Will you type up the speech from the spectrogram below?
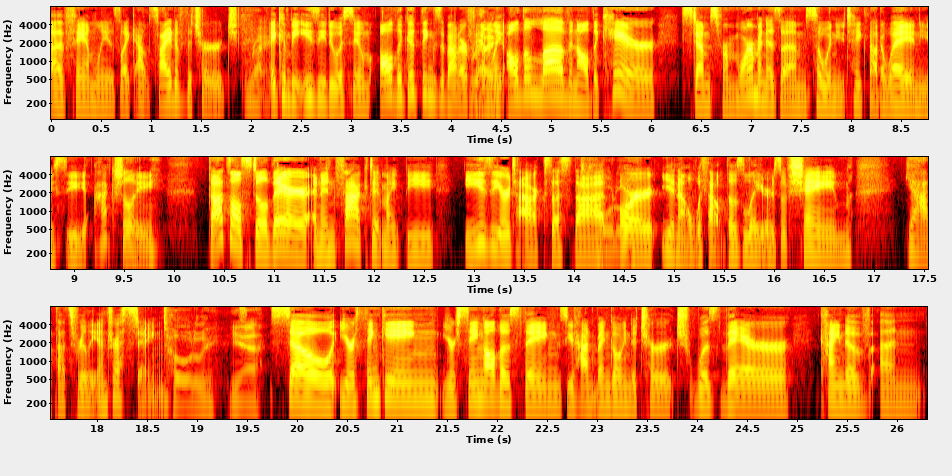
a family is like outside of the church, Right. it can be easy to assume all the good things about our family, Right. all the love and all the care stems from Mormonism. So when you take that away and you see actually that's all still there and in fact it might be easier to access that Totally. or, you know, without those layers of shame. Yeah, that's really interesting. Totally. Yeah. So you're thinking, you're seeing all those things, you hadn't been going to church. Was there kind of an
